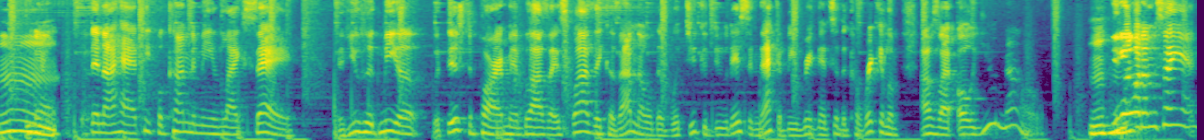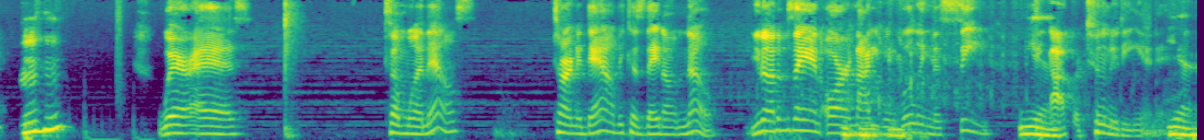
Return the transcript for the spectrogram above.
Mm. then I had people come to me and like say, if you hook me up with this department, blase squaze, because I know that what you could do this and that could be written into the curriculum. I was like, oh, you know, mm-hmm. you know what I'm saying? Mm-hmm. Whereas someone else turned it down because they don't know. You know what I'm saying? Or not even mm-hmm. willing to see yeah. the opportunity in it. Yeah,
